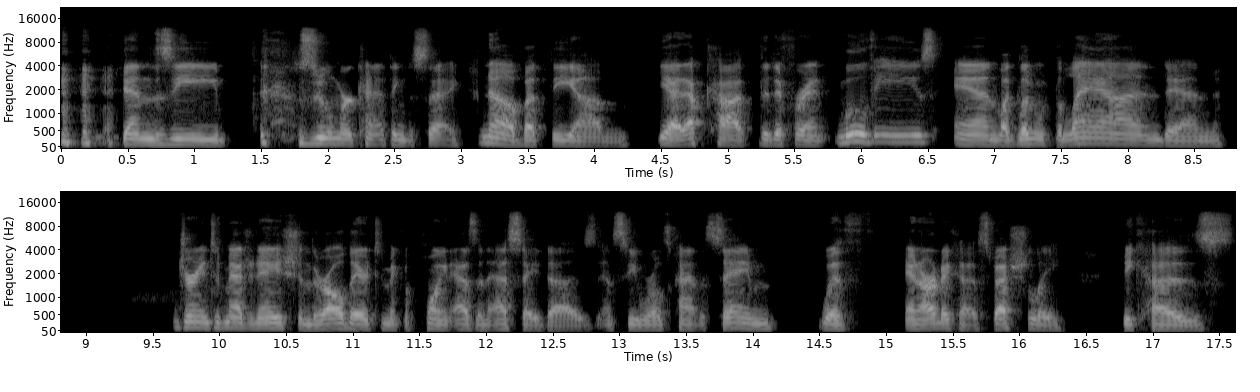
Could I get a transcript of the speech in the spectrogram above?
Gen Z Zoomer kind of thing to say. No, but the um yeah, at Epcot, the different movies and like Living with the Land and Journey into Imagination, they're all there to make a point as an essay does. And SeaWorld's kind of the same with Antarctica, especially because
